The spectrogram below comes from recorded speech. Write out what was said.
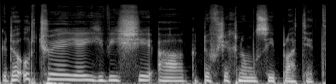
Kdo určuje jejich výši a kdo všechno musí platit?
